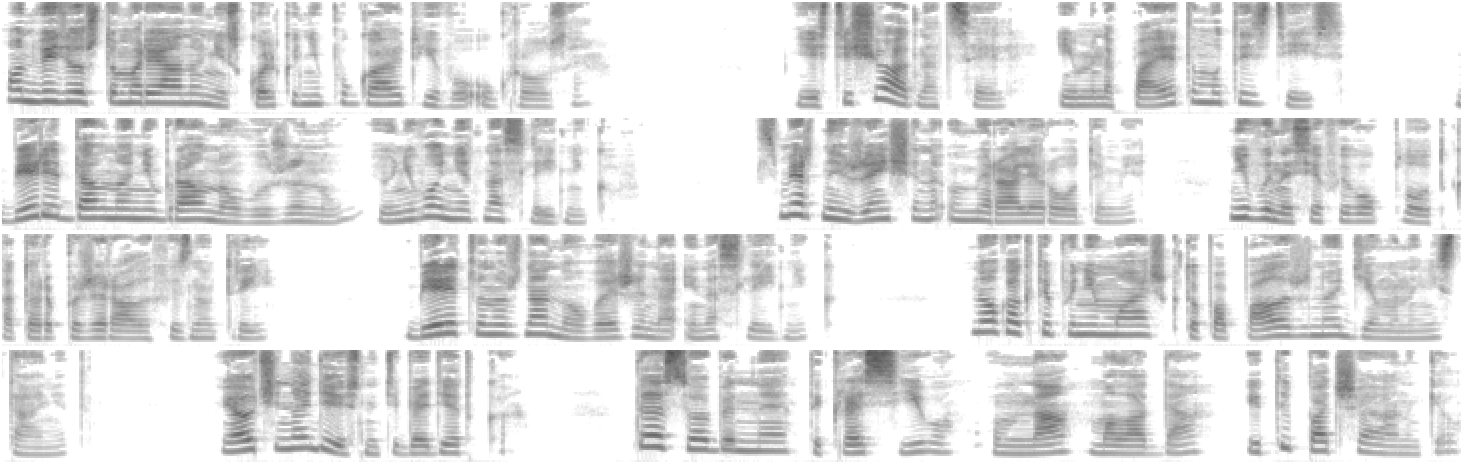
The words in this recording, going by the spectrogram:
Он видел, что Мариану нисколько не пугают его угрозы. Есть еще одна цель. Именно поэтому ты здесь. Берет давно не брал новую жену, и у него нет наследников. Смертные женщины умирали родами, не выносив его плод, который пожирал их изнутри. Берету нужна новая жена и наследник. Но, как ты понимаешь, кто попал женой демона не станет. Я очень надеюсь на тебя, детка. Ты особенная, ты красива, умна, молода, и ты падший ангел.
